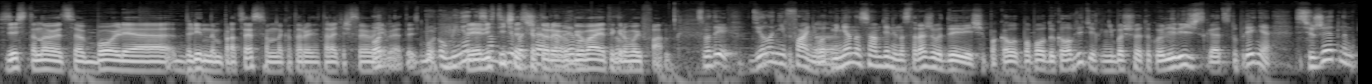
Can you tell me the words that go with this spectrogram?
здесь становятся более длинным процессом, на который ты тратишь свое Вот время. То есть у меня, реалистичность, которая проблема, убивает ну, игровой фан. Смотри, дело не в фане. Вот меня на самом деле настораживает две вещи по, по поводу Call of Duty. Небольшое такое лирическое отступление. С сюжетным,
